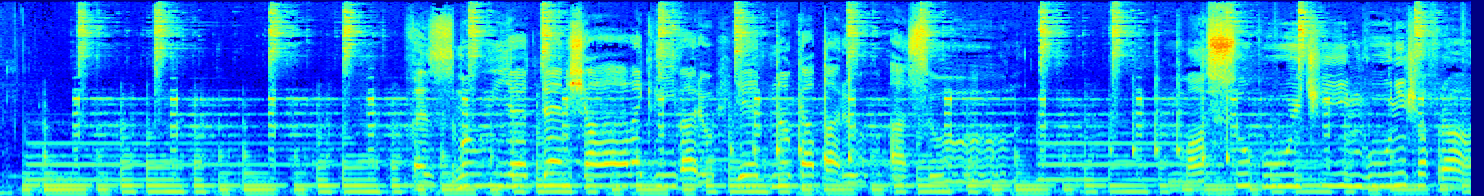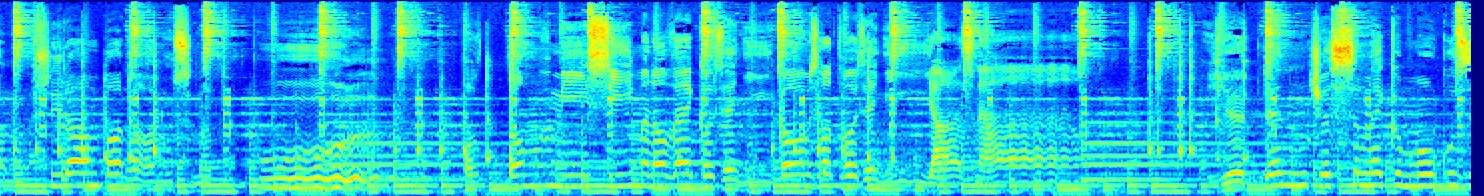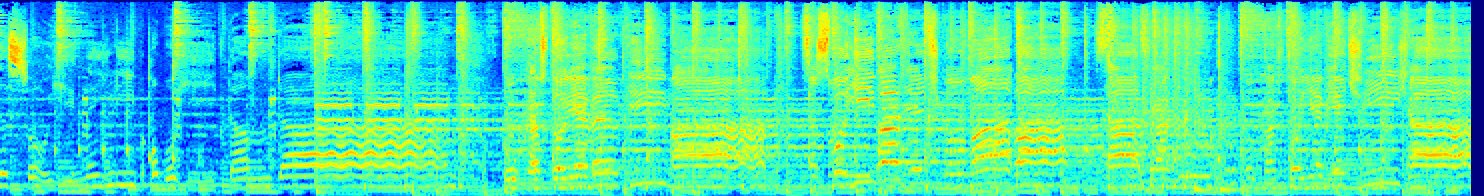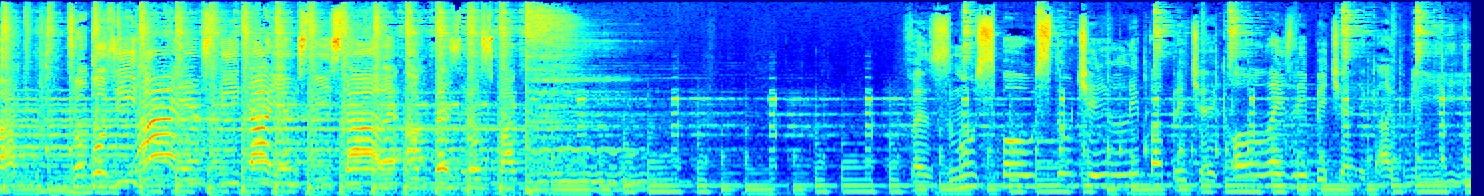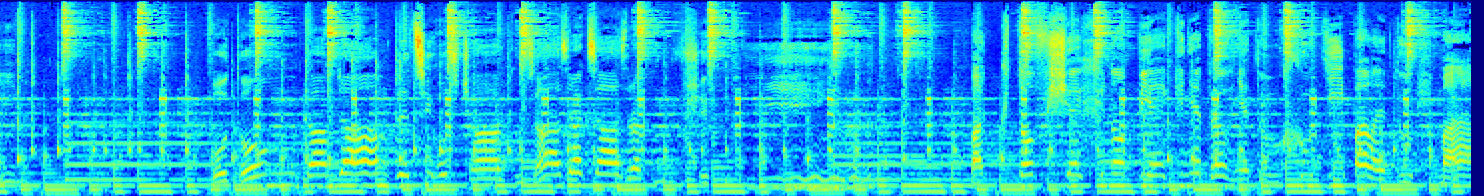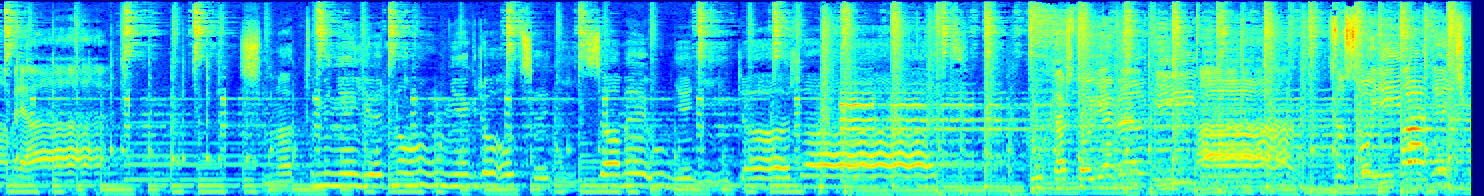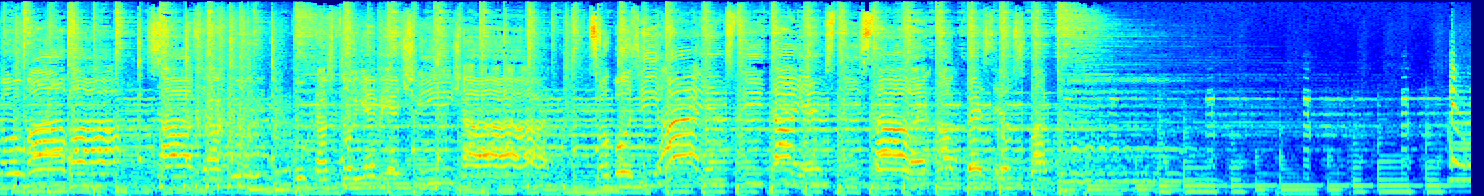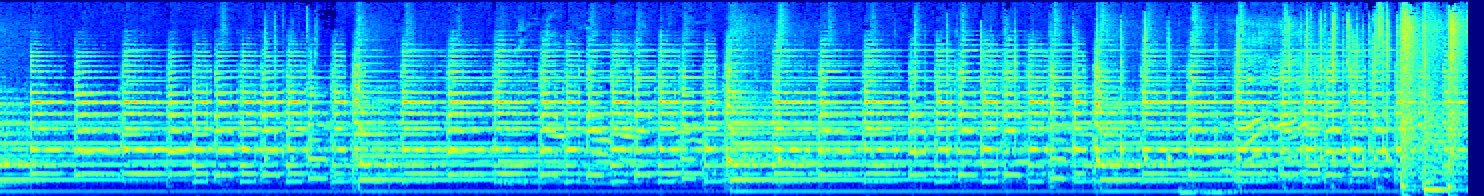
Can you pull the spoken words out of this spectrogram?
Vezmu jeden šálek vývaru, jednu kaparu a sůl. Masu půjčím vůni šafránu, přidám banánu snad půl. Potom vmísím nové koření, kouzlo tvoření já znám. Jeden česnek mouku ze soji, nejlíp obojí tam dám. Kuchař to je velký má, co svojí vařečkou mává zázraků. Kuchař to je věčný žák, co boří hájenství, tajemství stále a bez rozpaků. Vezmu spoustu čili papriček, olej z rybiček a kmín. Potom tam dám deci hořčáku, zázrak zázraků všech to všechno pěkně provnětu, chutí paletu mám rád. Snad mě jednou někdo ocení, za mé umění dá řád. Kuchař to je velký má, co svojí vaněčkou mává zázraku. Kuchař to je věčný žák, co boří hájenství, tajemství stále a bez rozpaků.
